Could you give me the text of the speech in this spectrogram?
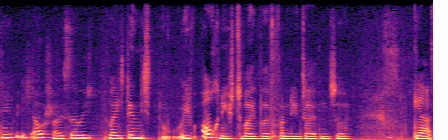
Den finde ich auch scheiße, aber ich, weil ich den nicht, ich auch nicht so weit von den Seiten soll. Gerd.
